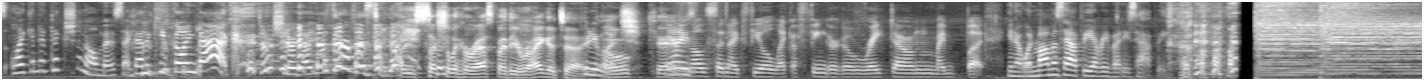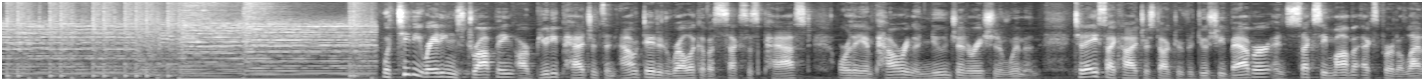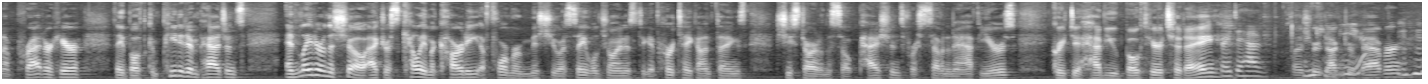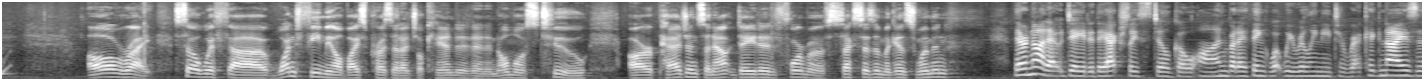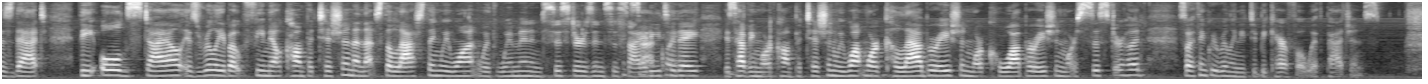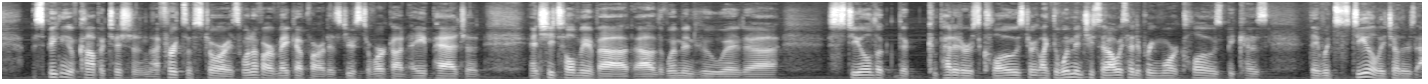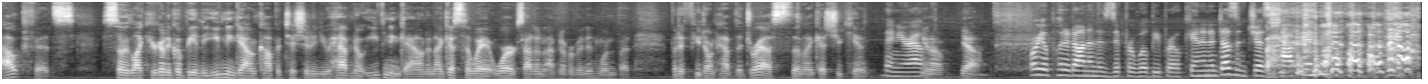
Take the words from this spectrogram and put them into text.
It's like an addiction almost. I got to keep going back. Don't share that. You're a therapist. Are you sexually harassed by the orangutan? Pretty much. Okay. Yeah, and all of a sudden I'd feel like a finger go right down my butt. You know, when mama's happy, everybody's happy. With TV ratings dropping, are beauty pageants an outdated relic of a sexist past, or are they empowering a new generation of women? Today, psychiatrist Dr. Vidushi Babber and sexy mama expert Allana Pratt are here. They both competed in pageants. And later in the show, actress Kelli McCarty, a former Miss USA, will join us to give her take on things. She starred on the soap Passions for seven and a half years. Great to have you both here today. Great to have. Pleasure, Dr. Yeah. Babber. Mm-hmm. All right. So, with uh, one female vice presidential candidate and almost two, are pageants an outdated form of sexism against women? They're not outdated, they actually still go on, but I think what we really need to recognize is that the old style is really about female competition, and that's the last thing we want with women and sisters in society Exactly. today is having more competition. We want more collaboration, more cooperation, more sisterhood. So I think we really need to be careful with pageants. Speaking of competition, I've heard some stories. One of our makeup artists used to work on a pageant, and she told me about uh, the women who would uh, steal the, the competitors' clothes. During, like the women, she said, always had to bring more clothes because they would steal each other's outfits. So, like, you're going to go be in the evening gown competition and you have no evening gown. And I guess the way it works, I don't know, I've never been in one, but but if you don't have the dress, then I guess you can't. Then you're out. You know, yeah. Or you'll put it on and the zipper will be broken, and it doesn't just happen.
